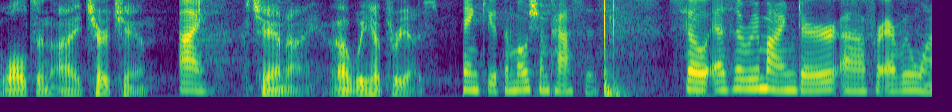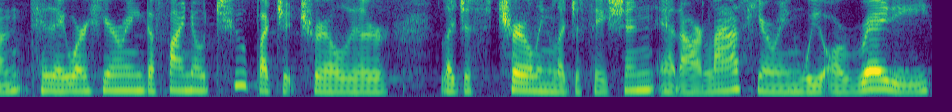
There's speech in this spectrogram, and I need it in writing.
Walton, aye. Chair Chan. Aye. Chan, aye. Uh, we have three ayes. Thank you. The motion passes. So, as a reminder uh, for everyone, today we're hearing the final two budget trailer legis- trailing legislation. At our last hearing, we already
